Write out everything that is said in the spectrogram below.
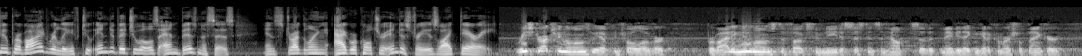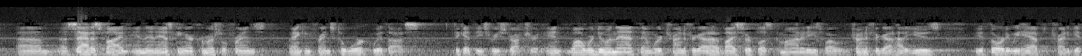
to provide relief to individuals and businesses in struggling agriculture industries like dairy. Restructuring the loans we have control over, providing new loans to folks who need assistance and help so that maybe they can get a commercial banker um, uh, satisfied, and then asking our commercial friends, banking friends, to work with us to get these restructured. And while we're doing that, then we're trying to figure out how to buy surplus commodities, while we're trying to figure out how to use the authority we have to try to get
